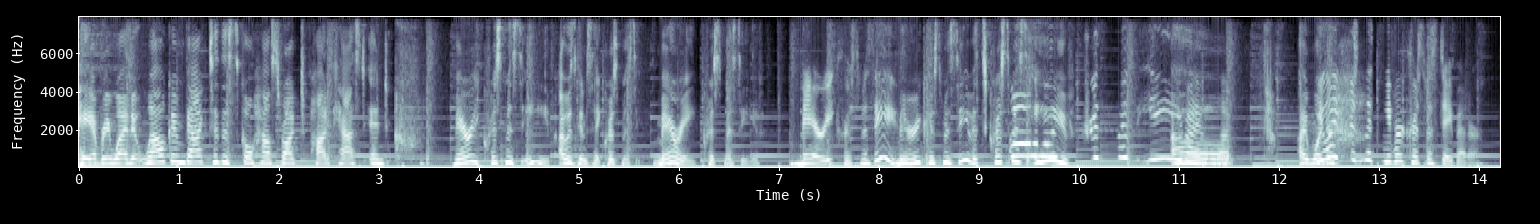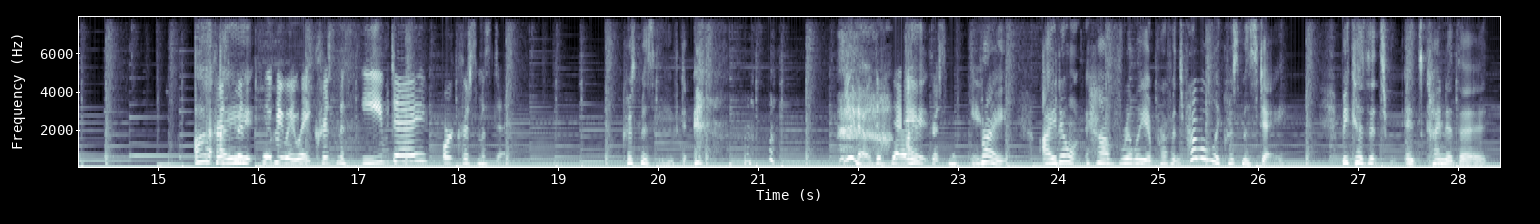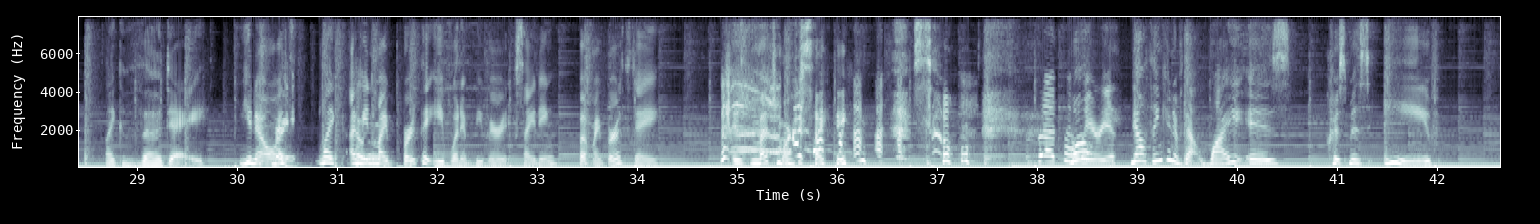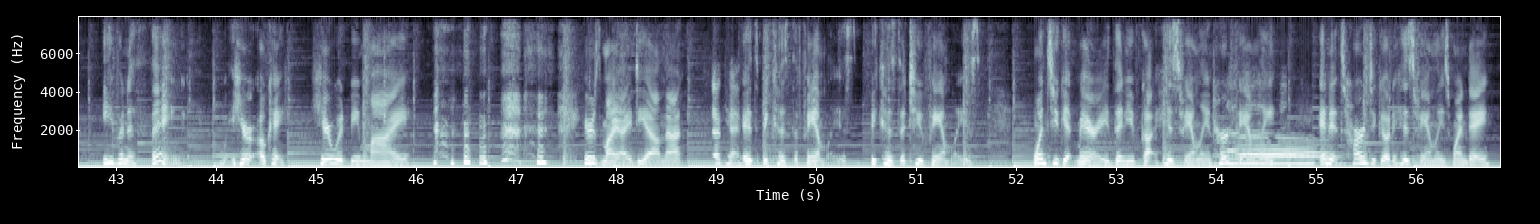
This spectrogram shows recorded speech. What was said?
Hey everyone, welcome back to the Schoolhouse Rocked podcast and cr- Merry Christmas Eve. I was going to say Christmas Eve. Merry Christmas Eve. Merry Christmas Eve. Merry Christmas Eve. It's Christmas Oh, Eve. Christmas Eve. I Oh, love. I You like Christmas Eve or Christmas Day better? I- Christmas. I- wait, wait, wait. Christmas Eve Day or Christmas Day? Christmas Eve day. You know, the day I- of Christmas Eve. right. I don't have really a preference. Probably Christmas Day, because it's it's kind of the like the day. You know, Right. like I mean, my birthday eve wouldn't be very exciting, but my birthday is much more exciting. so That's Well, hilarious. Now, thinking of that, why is Christmas Eve even a thing? Here, okay, here would be my here's my idea on that. Okay. It's because the families, because the two families. Once you get married, then you've got his family and her family, Oh. and it's oh. hard to go to his family's one day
